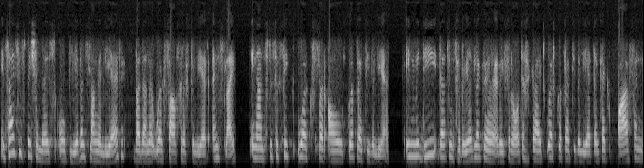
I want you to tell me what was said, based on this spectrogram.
En sy is 'n spesialis op lewenslange leer wat dan ook selfgerigte leer insluit en dan spesifiek ook vir al koöperatiewe leer. En met die dat ons redelike referate gekry het oor koöperatiewe leer, dink ek baie van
